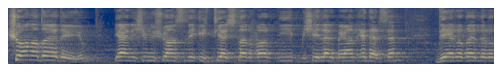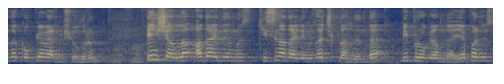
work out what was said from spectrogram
Şu an aday adayıyım. Yani şimdi şu an size ihtiyaçlar var diye bir şeyler beyan edersem diğer adaylara da kopya vermiş olurum. İnşallah adaylığımız, kesin adaylığımız açıklandığında bir program daha yaparız.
